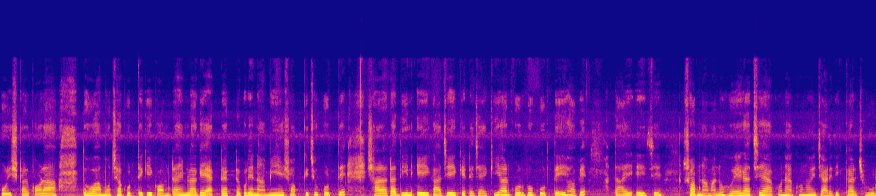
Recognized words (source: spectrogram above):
পরিষ্কার করা, ধোয়া, মোছা করতে কি কম টাইম লাগে? একটা একটা করে নামিয়ে সব কিছু করতে সারাটা দিন এই কাজেই কেটে যায়। কি আর করব? করতেই হবে। তাই এই যে সব নামানো হয়ে গেছে এখন। এখন ওই চারিদিককার ঝুল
